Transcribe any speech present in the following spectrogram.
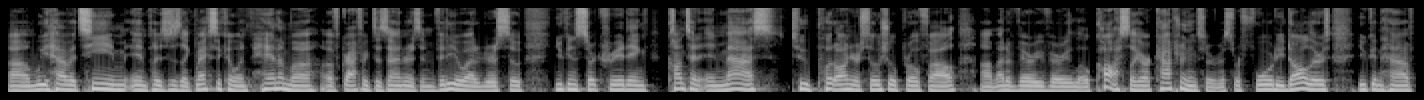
Um, we have a team in places like mexico and panama of graphic designers and video editors so you can start creating content in mass to put on your social profile um, at a very, very low cost. Like our captioning service for $40, you can have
